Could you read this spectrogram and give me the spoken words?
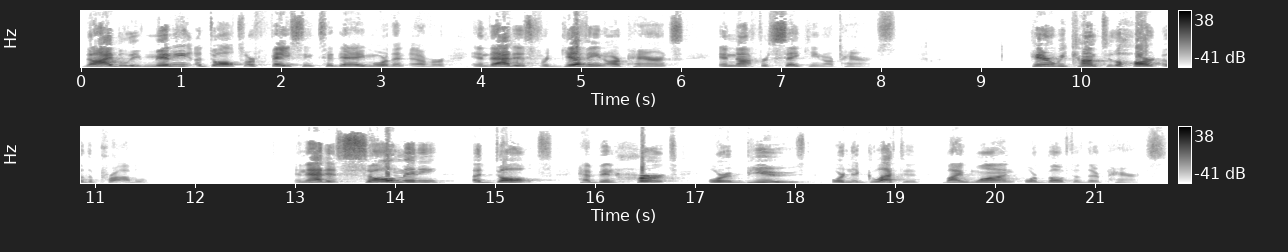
that I believe many adults are facing today more than ever, and that is forgiving our parents and not forsaking our parents. Here we come to the heart of the problem. And that is so many adults have been hurt or abused or neglected by one or both of their parents.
